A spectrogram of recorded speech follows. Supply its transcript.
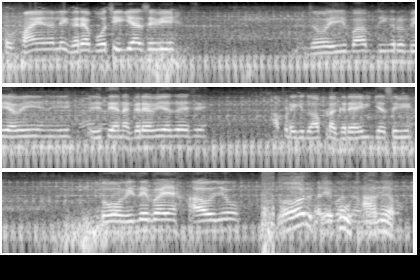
તો ફાઇનલી ઘરે પહોંચી ગયા છે એવી જો એ બાપ દીકરો બે હવે એની રીતે એના ઘરે આવ્યા જાય છે. આપણે કીધું આપણા ઘરે આવી જશે તો વિજયભાઈ આવજો. મળીશું.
